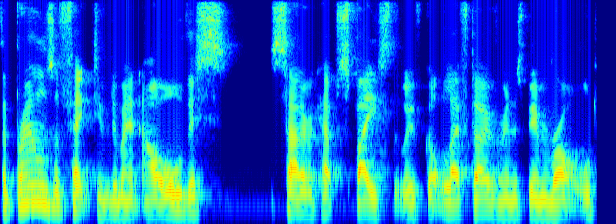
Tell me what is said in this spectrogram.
The Browns effectively went, oh, all this salary cap space that we've got left over and has been rolled,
